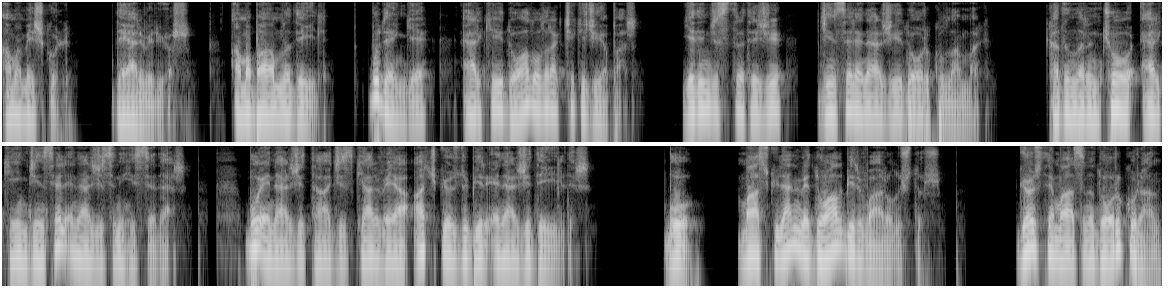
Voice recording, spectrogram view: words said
ama meşgul. Değer veriyor ama bağımlı değil. Bu denge, erkeği doğal olarak çekici yapar. Yedinci strateji, cinsel enerjiyi doğru kullanmak. Kadınların çoğu erkeğin cinsel enerjisini hisseder. Bu enerji tacizkar veya açgözlü bir enerji değildir. Bu, maskülen ve doğal bir varoluştur. Göz temasını doğru kuran,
